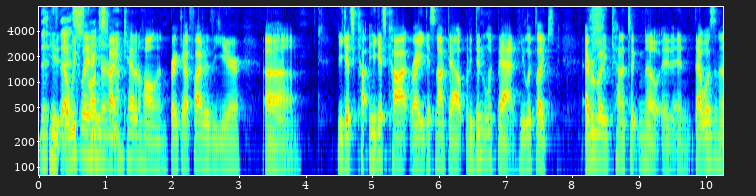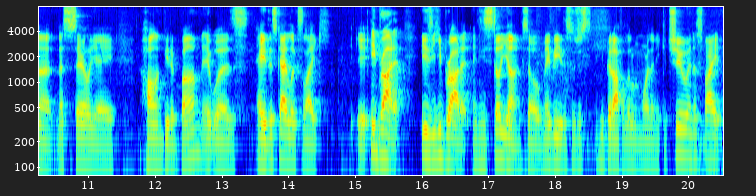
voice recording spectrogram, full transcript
The, the a week later, he's fighting. Kevin Holland, breakout fighter of the year. Um, he gets ca- he gets caught, right? He gets knocked out, but he didn't look bad. He looked like everybody kind of took note, and, and that wasn't a necessarily a Holland beat a bum. It was, hey, this guy looks like He brought it. he's he brought it, and he's still young, so maybe this was just he bit off a little bit more than he could chew in this fight,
